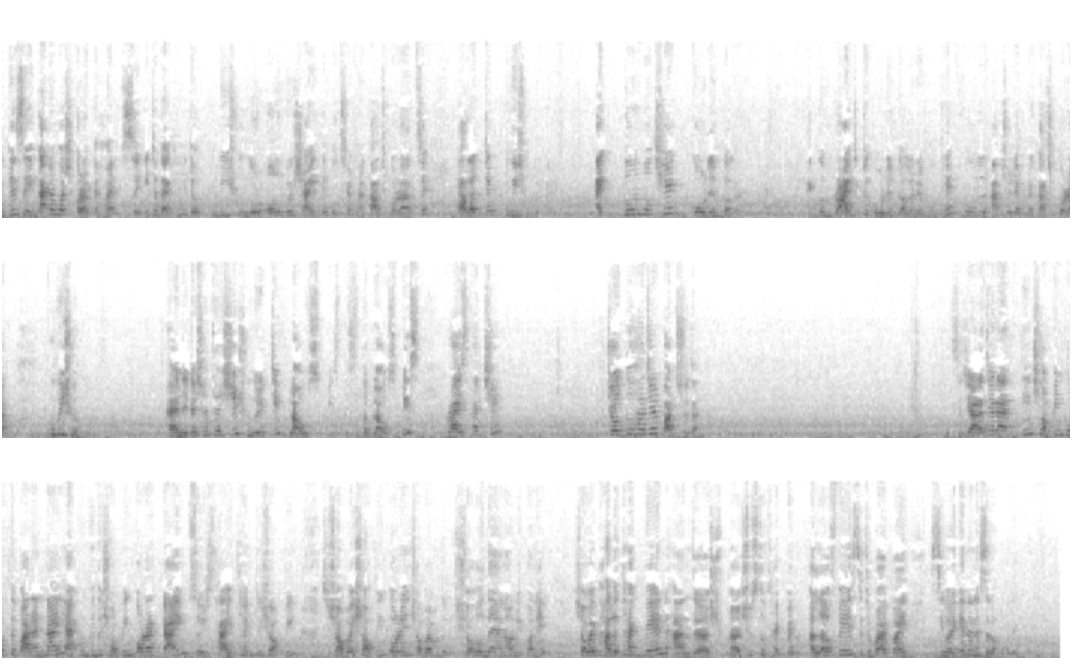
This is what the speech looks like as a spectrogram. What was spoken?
ওকে সো এই কাটা ওয়াশ করাতে হয়। সো এটা দেখেন, এটাও খুবই সুন্দর অল ওভার শাড়িতে হচ্ছে আপনার কাজ করা আছে। কালারটা খুবই সুন্দর লাগে একদম হচ্ছে গোল্ডেন কালার একদম ব্রাইট একটা গোল্ডেন কালারের মধ্যে ফুল আঁচলে আপনার কাজ করা খুবই সুন্দর। অ্যান্ড এটার সাথে আসছে সুন্দর একটি blouse piece this is the blouse piece price থাকছে চোদ্দ হাজার পাঁচশো টাকা। যারা যারা এতদিন শপিং করতে পারেন নাই, এখন কিন্তু শপিং করার time so it's high time to shopping so সবাই শপিং করেন, সবাই আমাদের উৎসাহ দেন অনেক অনেক। সবাই ভালো থাকবেন অ্যান্ড সুস্থ থাকবেন। আল্লাহ হাফেজ bye bye see you again and আসসালামু আলাইকুম।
